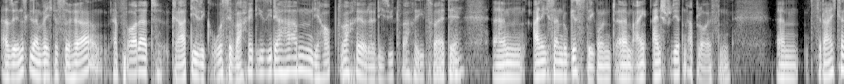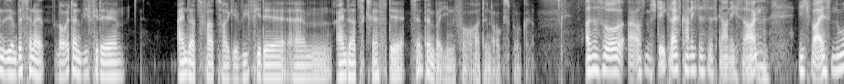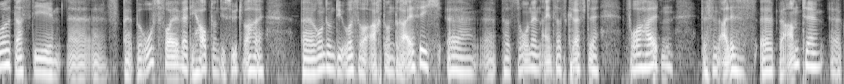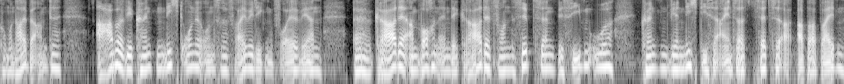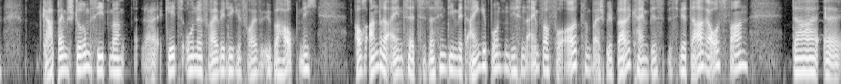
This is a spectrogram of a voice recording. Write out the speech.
also insgesamt, wenn ich das so höre, erfordert gerade diese große Wache, die Sie da haben, die Hauptwache oder die Südwache, die zweite, mhm. ähm, einiges an Logistik und ähm, ein, einstudierten Abläufen. Ähm, vielleicht können Sie ein bisschen erläutern, wie viele Einsatzfahrzeuge, wie viele ähm, Einsatzkräfte sind denn bei Ihnen vor Ort in Augsburg? Also so aus dem Stegreif kann ich das jetzt gar nicht sagen. Mhm. Ich weiß nur, dass die äh, äh, Berufsfeuerwehr, die Haupt- und die Südwache äh, rund um die Uhr so 38 äh, äh, Personen, Einsatzkräfte vorhalten. Das sind alles äh, Beamte, äh, Kommunalbeamte. Aber wir könnten nicht ohne unsere freiwilligen Feuerwehren äh, gerade am Wochenende, gerade von 17 bis 7 Uhr, könnten wir nicht diese Einsatzsätze abarbeiten. Gerade beim Sturm sieht man, da geht's ohne freiwillige Feuerwehr überhaupt nicht auch andere Einsätze, da sind die mit eingebunden, die sind einfach vor Ort, zum Beispiel Bergheim, bis, bis wir da rausfahren, da äh,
